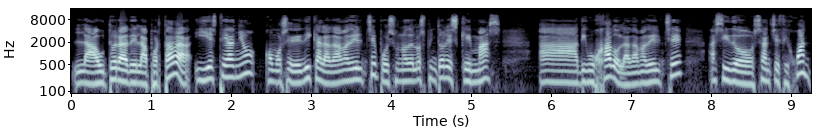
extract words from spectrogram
la autora de la portada. Y este año, como se dedica a la Dama de Elche, pues uno de los pintores que más ha dibujado la Dama de Elche ha sido Sánchez y Juan.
